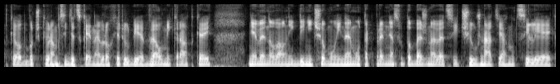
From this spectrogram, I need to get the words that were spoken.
krátkej odbočky v rámci detskej neurochirurgie veľmi krátkej nevenoval nikdy ničomu inému, tak pre mňa sú to bežné veci, či už natiahnuť si liek,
